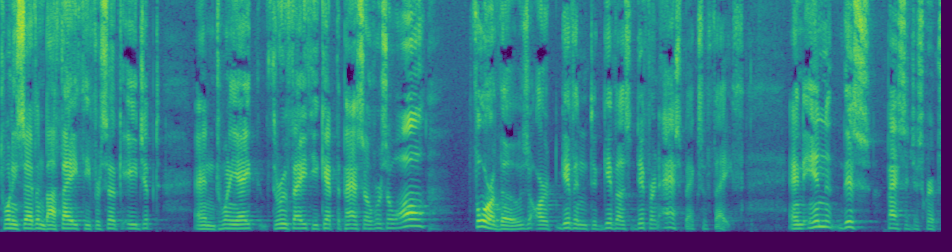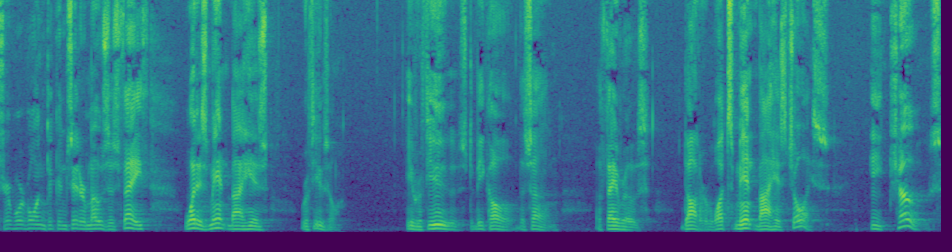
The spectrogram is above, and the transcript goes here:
27, by faith, he forsook Egypt. And 28, through faith, he kept the Passover. So all four of those are given to give us different aspects of faith. And in this passage of Scripture, we're going to consider Moses' faith, what is meant by his refusal. He refused to be called the son of Pharaoh's daughter. What's meant by his choice? He chose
